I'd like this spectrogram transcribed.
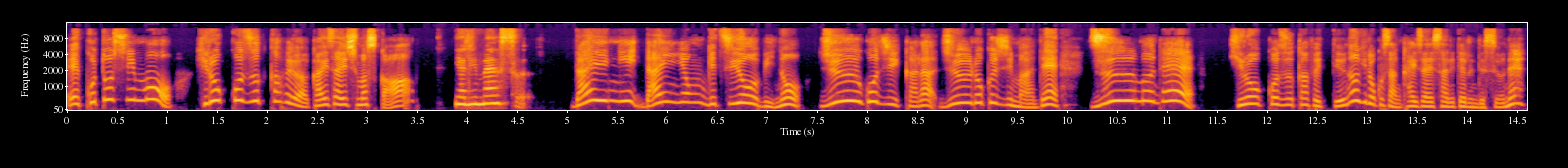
えー、今年も、ひろこずカフェは開催しますか？やります。第2、第4月曜日の15時から16時まで、ズームでひろこずカフェっていうのをひろこさん開催されてるんですよね。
